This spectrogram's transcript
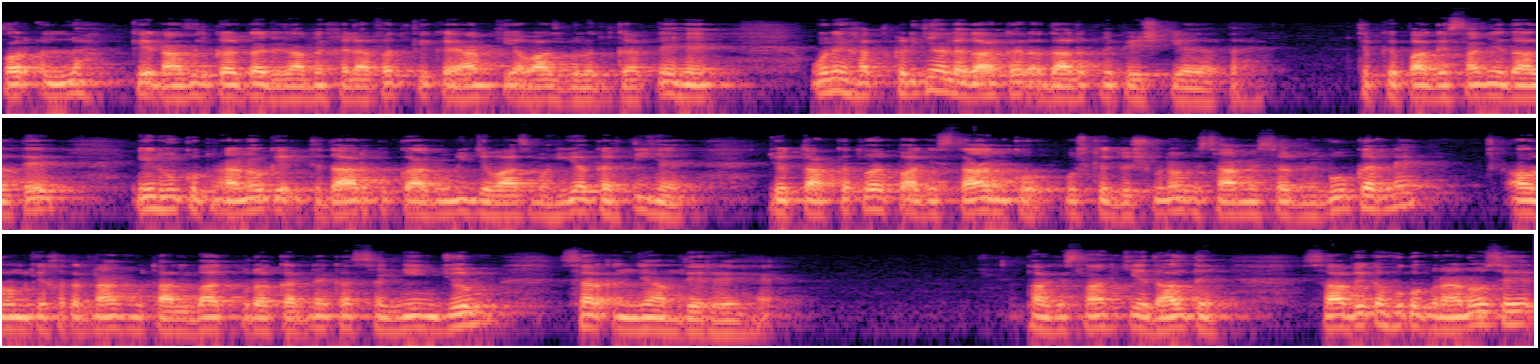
اور اللہ کے نازل کردہ نظام خلافت کے قیام کی آواز بلند کرتے ہیں، انہیں ہتکڑیاں لگا کر عدالت میں پیش کیا جاتا ہے۔ جبکہ پاکستانی عدالتیں ان حکمرانوں کے اقتدار کو قانونی جواز مہیا کرتی ہیں، جو طاقتور پاکستان کو اس کے دشمنوں کے سامنے سر نگو کرنے اور ان کے خطرناک مطالبات پورا کرنے کا سنگین جرم سر انجام دے رہے ہیں۔ پاکستان کی عدالتیں سابقہ حکمرانوں سے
